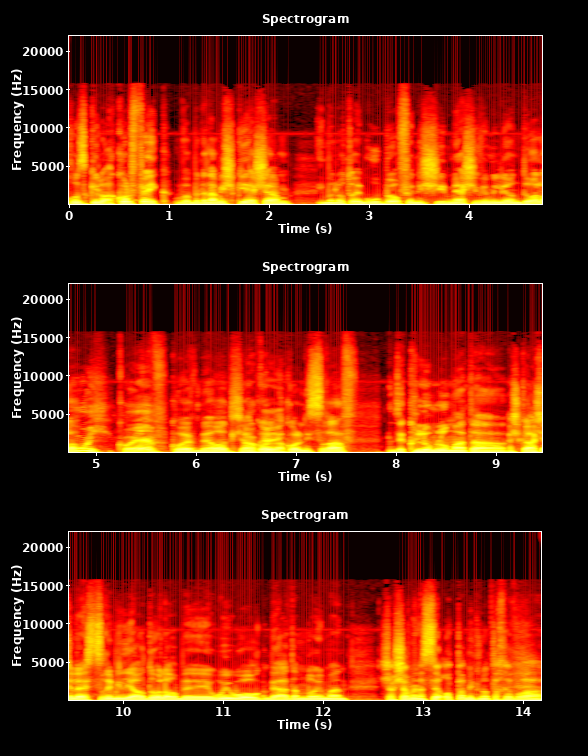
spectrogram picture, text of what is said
95%, כאילו, הכל פייק, והבן אדם השקיע שם, אם אני לא טועה, הוא באופן אישי 170 מיליון דולר. אוי, כואב. כואב מאוד, שהכל okay. אוקיי. נשרף. זה כלום לעומת ההשקעה של ה-20 מיליארד דולר ב-WeWork, באדם נוימן, שעכשיו מנסה עוד פעם לקנות את החברה.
